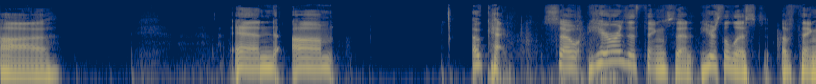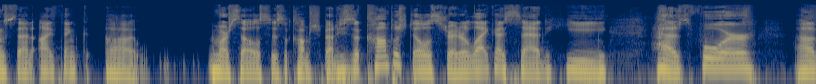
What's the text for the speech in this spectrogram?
Uh, and um, okay. So here are the things that here's the list of things that I think uh, Marcellus is accomplished about. He's an accomplished illustrator. Like I said, he has four uh,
